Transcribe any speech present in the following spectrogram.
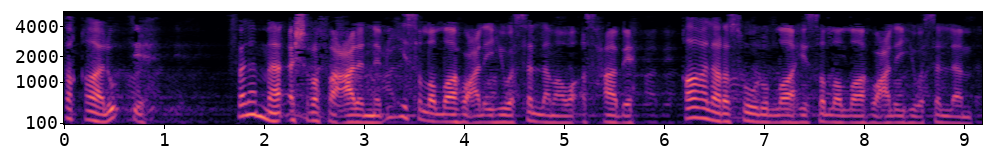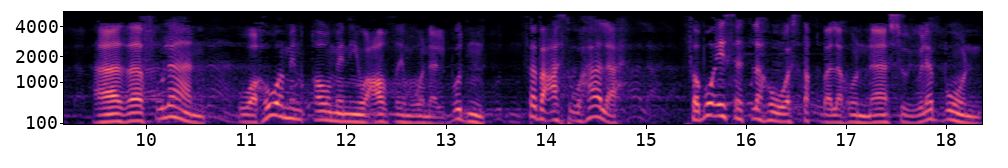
فقالوا ائته. فلما أشرف على النبي صلى الله عليه وسلم وأصحابه قال رسول الله صلى الله عليه وسلم هذا فلان وهو من قوم يعظمون البدن فبعثوها له فبعثت له واستقبله الناس يلبون.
